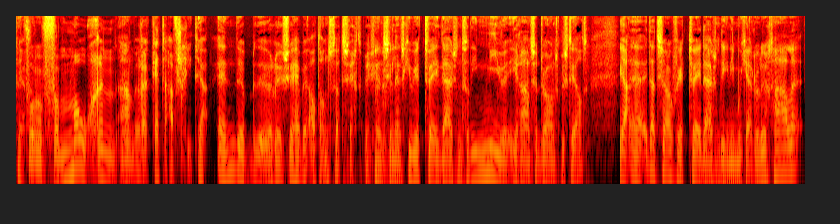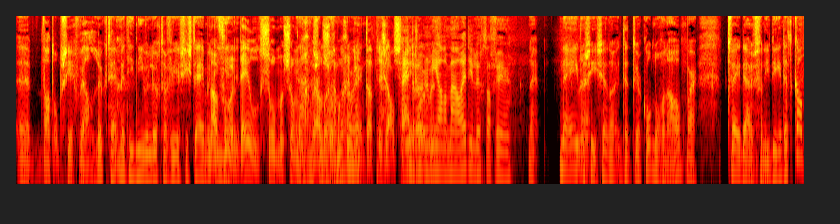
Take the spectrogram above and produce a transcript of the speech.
ja. voor een vermogen aan raketten afschiet. Ja, en de, de, Russen hebben, althans dat zegt president Zelensky, weer 2000 van die nieuwe Iraanse drones besteld. Ja. Uh, dat zijn ook weer 2000 dingen die moet je uit de lucht halen. Uh, wat op zich wel lukt hè, met die nieuwe luchtafweersystemen. Nou, die, voor een deel. Sommige, sommige ja, wel, sommige, sommige niet. Dat is altijd. Zijn er ook niet allemaal, hè, die luchtafweer? Nee. Nee, nee, precies. Dat, er komt nog een hoop, maar 2000 van die dingen. Dat kan,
